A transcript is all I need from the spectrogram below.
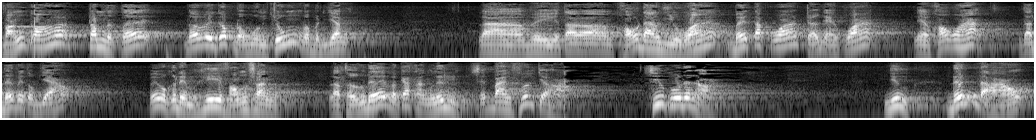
vẫn có trong thực tế, đối với góc độ quần chúng và bình dân, là vì người ta khổ đau nhiều quá, bế tắc quá, trở ngại quá, nghèo khó quá, người ta đến với tôn giáo. Với một cái niềm hy vọng rằng là thượng đế và các thần linh sẽ ban phước cho họ, chiếu cố đến họ. Nhưng đến đạo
